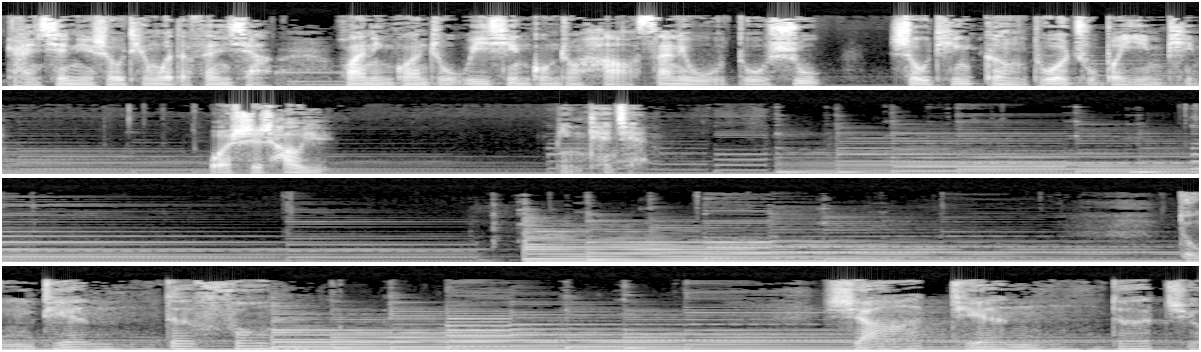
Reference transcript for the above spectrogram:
感谢您收听我的分享，欢迎您关注微信公众号“三六五读书”，收听更多主播音频。我是超宇，明天见。冬天的风，夏天的酒，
